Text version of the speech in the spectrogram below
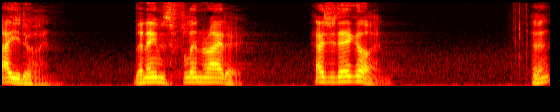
How you doing? The name's Flynn Rider. How's your day going? Huh?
